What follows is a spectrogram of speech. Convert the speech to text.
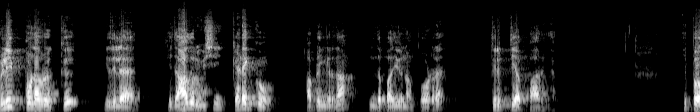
விழிப்புணர்வுக்கு இதுல ஏதாவது ஒரு விஷயம் கிடைக்கும் அப்படிங்கிறதான் இந்த பதிவு நான் போடுறேன். திருப்தியாக பாருங்கள் இப்போ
